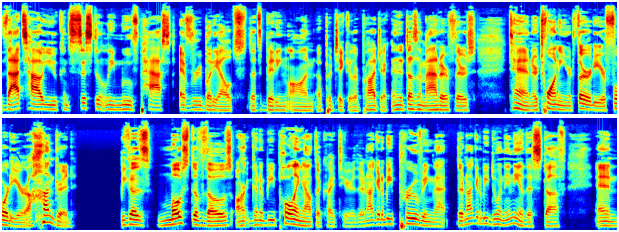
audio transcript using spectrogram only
that's how you consistently move past everybody else that's bidding on a particular project. And it doesn't matter if there's 10 or 20 or 30 or 40 or 100 because most of those aren't going to be pulling out the criteria. They're not going to be proving that. They're not going to be doing any of this stuff. And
